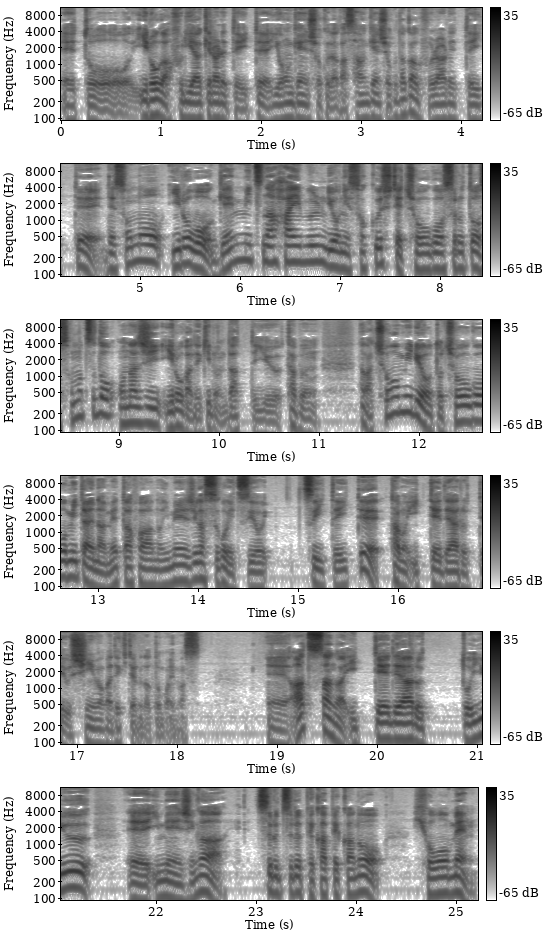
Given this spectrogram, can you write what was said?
えっ、と、色が振り分けられていて、4原色だか3原色だかが振られていて、で、その色を厳密な配分量に即して調合すると、その都度同じ色ができるんだっていう、多分、なんか調味料と調合みたいなメタファーのイメージがすごい強い、ついていて、多分一定であるっていう神話ができてるんだと思います。えー、厚さが一定であるという、えー、イメージが、ツルツルペカペカの表面、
